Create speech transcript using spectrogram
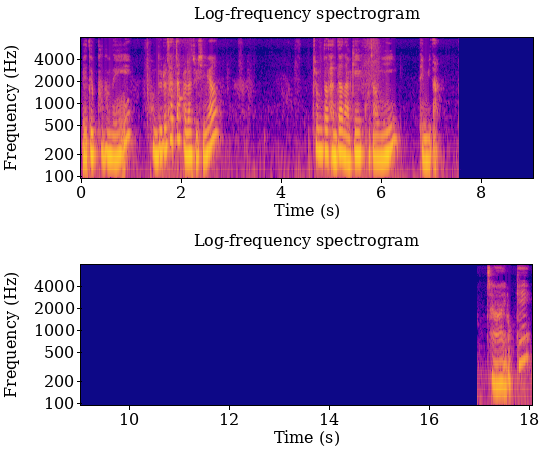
매듭 부분에 본드를 살짝 발라주시면 좀 더 단단하게 고정이 됩니다. 자, 이렇게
